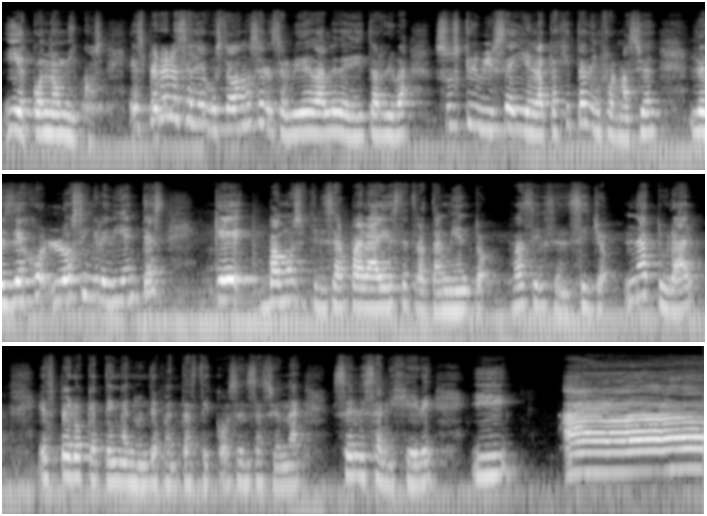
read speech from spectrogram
y económicos. Espero les haya gustado, no se les olvide darle dedito arriba, suscribirse y en la cajita de información les dejo los ingredientes que vamos a utilizar para este tratamiento fácil, sencillo, natural. Espero que tengan un día fantástico, sensacional, se les aligere y abur.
